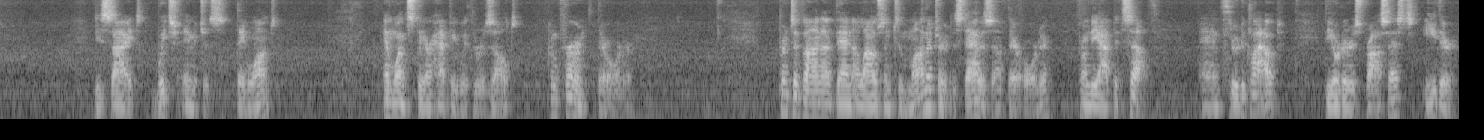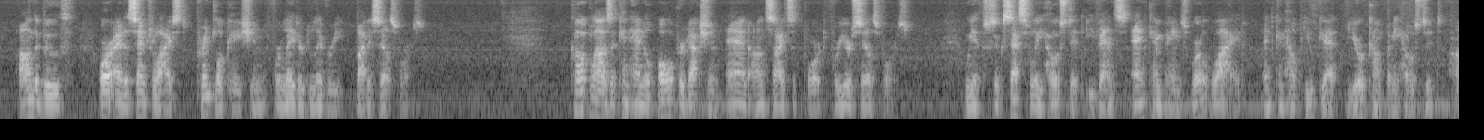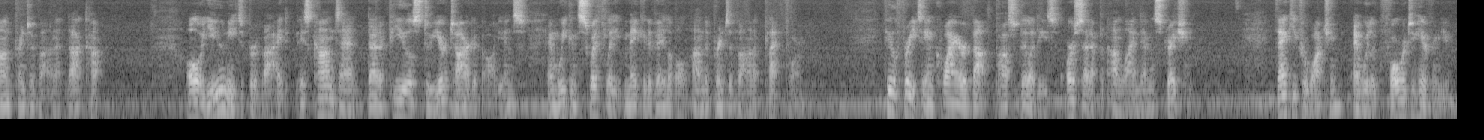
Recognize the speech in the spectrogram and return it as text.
decide which images they want, and once they are happy with the result, confirmed their order. PrinterVana then allows them to monitor the status of their order from the app itself. And through the cloud, The order is processed either on the booth or at a centralized print location for later delivery by the sales force. Color Plaza can handle all production and on-site support for your sales force. We have successfully hosted events and campaigns worldwide and can help you get your company hosted on printervana.com. All you need to provide is content that appeals to your target audience, and we can swiftly make it available on the PrinterVana platform. Feel free to inquire about the possibilities or set up an online demonstration. Thank you for watching, and we look forward to hearing from you.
